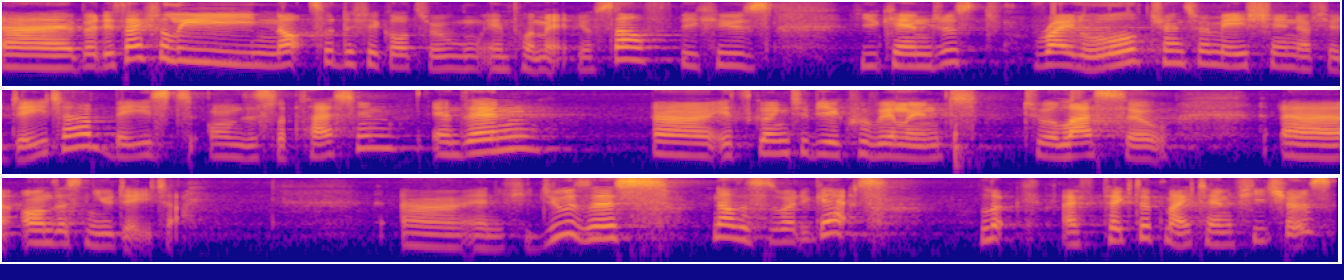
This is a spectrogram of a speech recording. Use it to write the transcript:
Uh, but it's actually not so difficult to implement yourself because you can just write a little transformation of your data based on this Laplacian, and then uh, it's going to be equivalent to a lasso uh, on this new data. Uh, and if you do this, now this is what you get. Look, I've picked up my 10 features.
